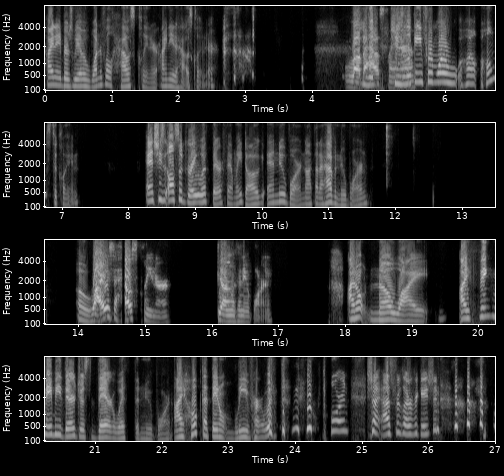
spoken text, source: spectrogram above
Hi, neighbors. We have a wonderful house cleaner. I need a house cleaner. Love a She's look- house cleaner. She's looking for more ho- homes to clean. And she's also great with their family dog and newborn. Not that I have a newborn. Oh, Why is a house cleaner dealing with a newborn? I don't know why. I think maybe they're just there with the newborn. I hope that they don't leave her with the newborn. Should I ask for clarification?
